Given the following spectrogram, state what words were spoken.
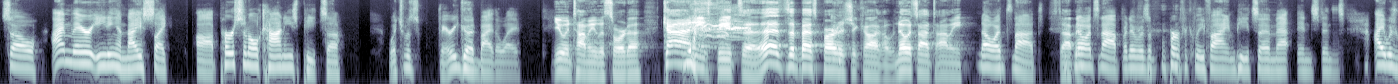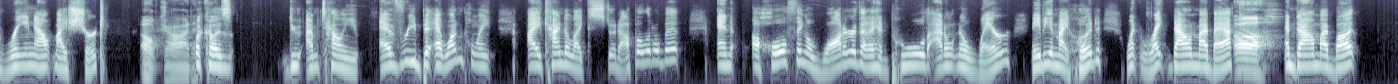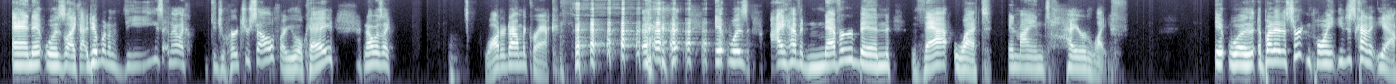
So I'm there eating a nice, like uh personal Connie's pizza, which was very good, by the way. You and Tommy Lasorda. Connie's Pizza. That's the best part of Chicago. No, it's not Tommy. No, it's not. Stop No, it. it's not, but it was a perfectly fine pizza in that instance. I was wringing out my shirt Oh God. because, dude, I'm telling you, every bit at one point, I kind of like stood up a little bit and a whole thing of water that I had pooled, I don't know where, maybe in my hood, went right down my back Oh. and down my butt. And it was like, I did one of these, and they're like, Did you hurt yourself? Are you okay? And I was like, Water down the crack. it was, I have never been that wet in my entire life. It was, but at a certain point, you just kind of, yeah,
